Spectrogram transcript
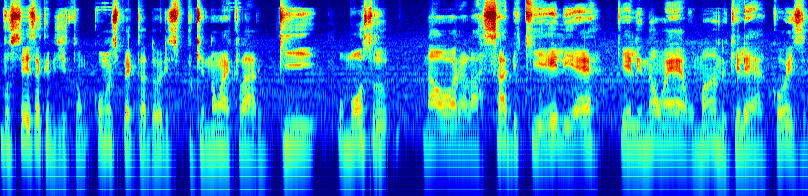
Vocês acreditam, como espectadores, porque não é claro, que o monstro na hora lá sabe que ele é, que ele não é humano, que ele é a coisa?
